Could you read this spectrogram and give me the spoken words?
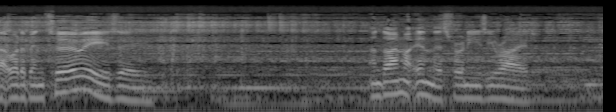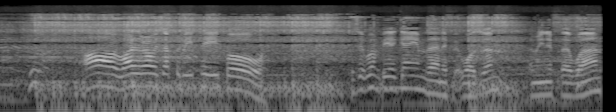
That would have been too easy. And I'm not in this for an easy ride. Oh, why do there always have to be people? Because it wouldn't be a game then if it wasn't. I mean, if there weren't.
